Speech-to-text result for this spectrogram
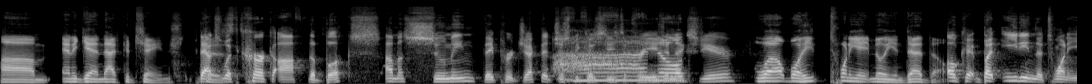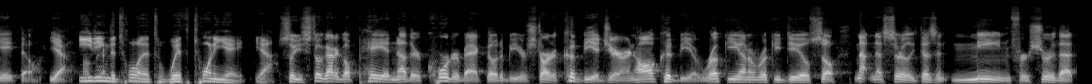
Um, and again, that could change. That's with Kirk off the books. I'm assuming they project it just because uh, he's a free agent no, next year. Well, well, he 28 million dead though. Okay, but eating the 28 though. Yeah. Eating okay. the 20 that's with 28. Yeah. So you still got to go pay another quarterback though to be your starter. Could be a Jaren Hall, could be a rookie on a rookie deal. So not necessarily doesn't mean for sure that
